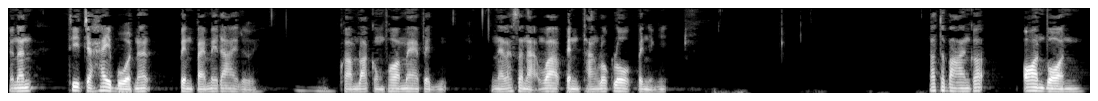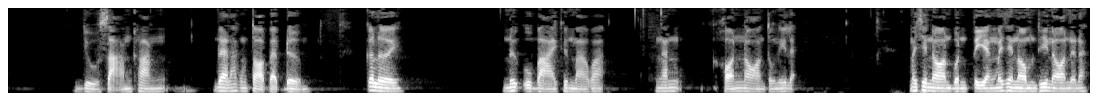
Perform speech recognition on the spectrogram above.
ฉะนั้นที่จะให้บวชนะเป็นไปไม่ได้เลย ความรักของพ่อแม่เป็นในลักษณะว่าเป็นทางโลกโลกเป็นอย่างนี้ รัฐบาลก็อ้อนวอนอยู่สามครั้ง ได้รับคำตอบแบบเดิม ก็เลยนึกอุบายขึ้นมาว่า งั้นขอนอนตรงนี้แหละ ไม่ใช่นอนบนเตียง ไม่ใช่นอนบนที่นอนเลยนะ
